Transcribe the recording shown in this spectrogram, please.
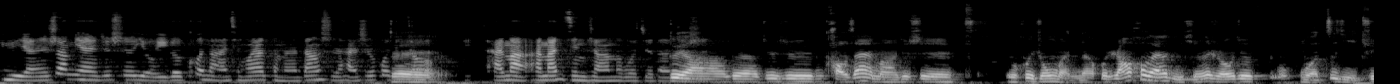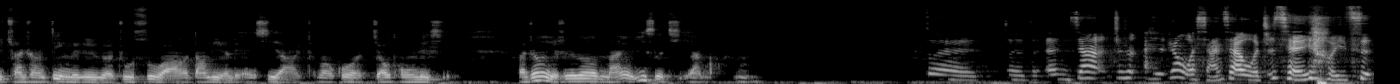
语言上面就是有一个困难的情况下，可能当时还是会比较还蛮还蛮紧张的，我觉得。对啊，对啊，就是好在嘛，就是有会中文的，或者然后后来旅行的时候就我自己去全程订的这个住宿啊，和当地人联系啊，包括交通这些，反正也是一个蛮有意思的体验吧。嗯，对对对，哎，你这样就是哎，让我想起来，我之前有一次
